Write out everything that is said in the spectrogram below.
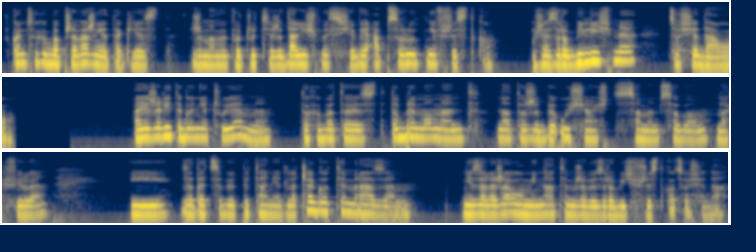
W końcu chyba przeważnie tak jest, że mamy poczucie, że daliśmy z siebie absolutnie wszystko, że zrobiliśmy, co się dało. A jeżeli tego nie czujemy, to chyba to jest dobry moment na to, żeby usiąść z samym sobą na chwilę i zadać sobie pytanie, dlaczego tym razem nie zależało mi na tym, żeby zrobić wszystko, co się da.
